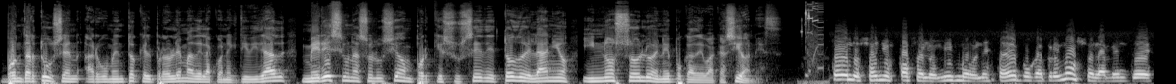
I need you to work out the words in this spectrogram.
Bondartusen argumentó que el problema de la conectividad merece una solución porque sucede todo el año y no solo en época de vacaciones. Todos los años pasa lo mismo en esta época, pero no solamente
